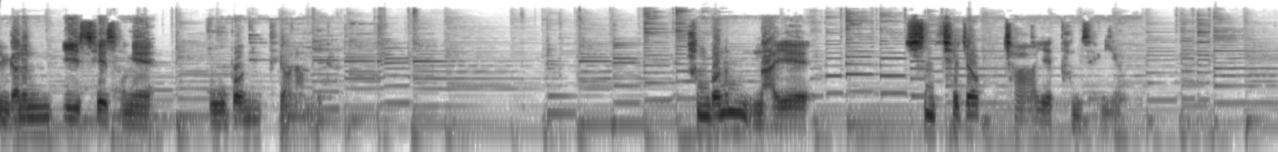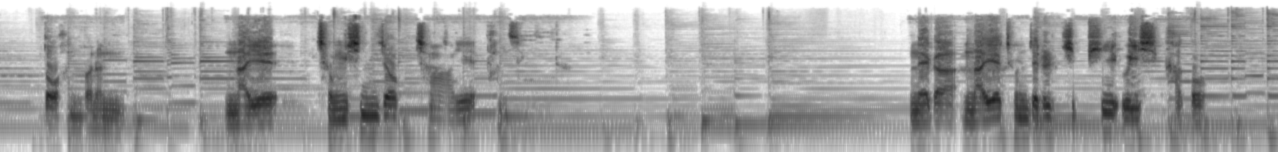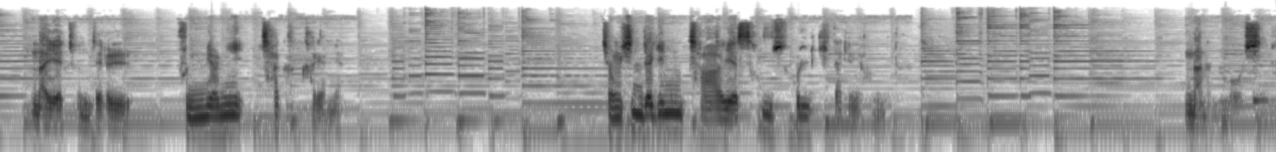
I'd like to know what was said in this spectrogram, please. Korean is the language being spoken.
인간은 이 세상에 두 번 태어납니다. 한 번은 나의 신체적 자아의 탄생이요. 또 한 번은 나의 정신적 자아의 탄생입니다. 내가 나의 존재를 깊이 의식하고 나의 존재를 분명히 자각하려면 정신적인 자아의 성숙을 기다려야 합니다. 나는 무엇인가?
